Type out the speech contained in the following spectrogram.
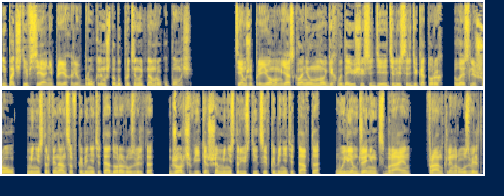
и почти все они приехали в Бруклин, чтобы протянуть нам руку помощи. Тем же приемом я склонил многих выдающихся деятелей, среди которых Лесли Шоу, министр финансов в кабинете Теодора Рузвельта, Джордж Викершем, министр юстиции в кабинете Тафта, Уильям Дженнингс Брайан, Франклин Рузвельт,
